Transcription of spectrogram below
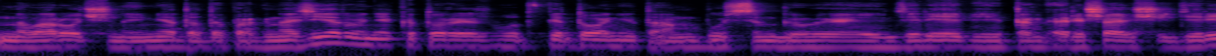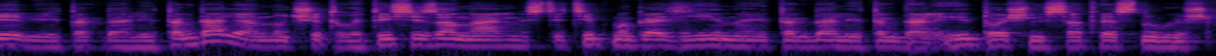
навороченные методы прогнозирования, которые живут в питоне, там бустинговые деревья, и так, решающие деревья и так далее, и так далее. Оно учитывает и сезональность, и тип магазина, и так далее, и так далее. И точность, соответственно, выше.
